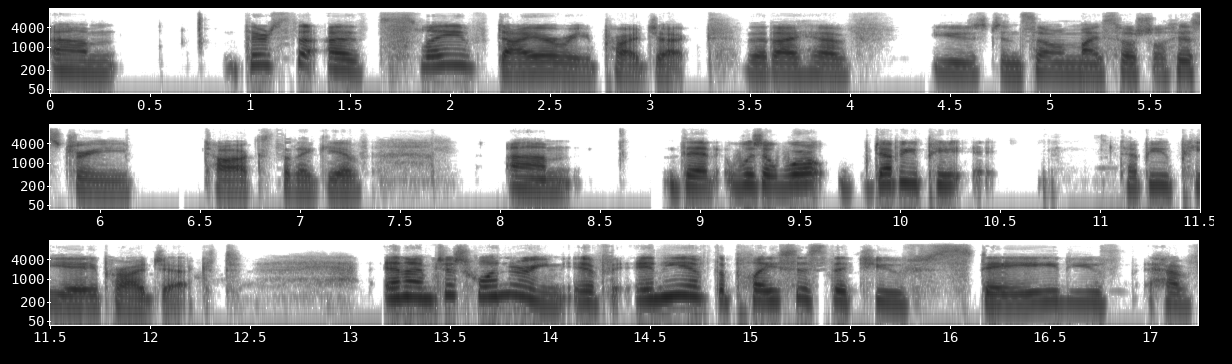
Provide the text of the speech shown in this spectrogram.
Um, there's the, a slave diary project that I have used in some of my social history talks that I give um, that was a world WP, WPA project. And I'm just wondering if any of the places that you've stayed, you've have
